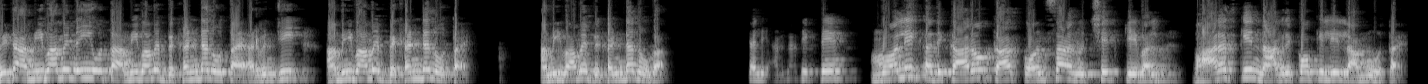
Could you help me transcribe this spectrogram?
बेटा अमीबा में नहीं होता, अमीबा में विखंडन होता है, अरविंद जी, अमीबा में विखंडन होता है, अमीबा में विखंडन होगा। चलिए अगला देखते हैं, मौलिक अधिकारों का कौन सा अनुच्छेद केवल भारत के नागरिकों के लिए लागू होता है?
